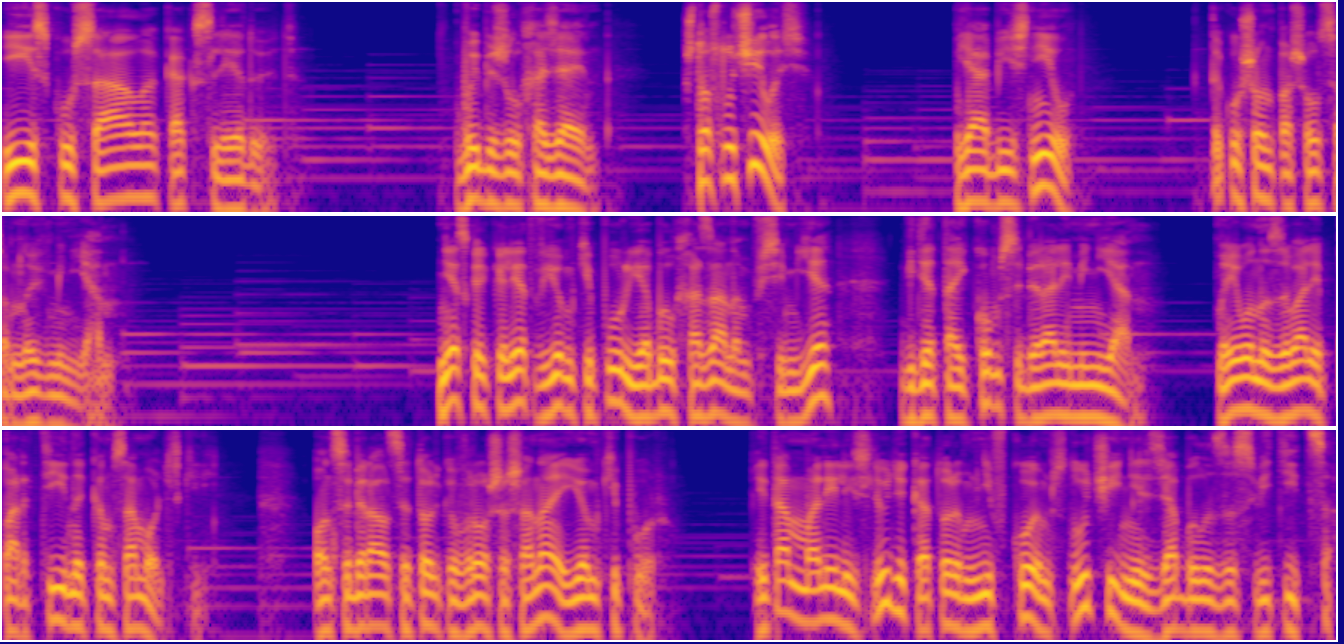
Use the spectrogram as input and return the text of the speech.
и искусала как следует. Выбежал хозяин. «Что случилось?» Я объяснил. Так уж он пошел со мной в Миньян. Несколько лет в Йом-Кипур я был хазаном в семье, где тайком собирали миньян. Мы его называли партийно-комсомольский. Он собирался только в Роша-Шана и Йом-Кипур. И там молились люди, которым ни в коем случае нельзя было засветиться,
